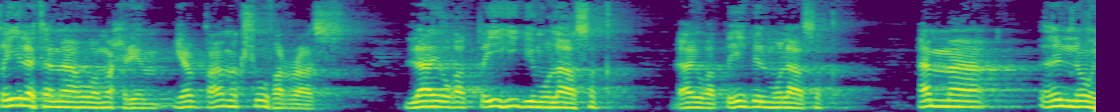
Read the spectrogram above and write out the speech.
طيلة ما هو محرم يبقى مكشوف الرأس. لا يغطيه بملاصق لا يغطيه بالملاصق. أما أنه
